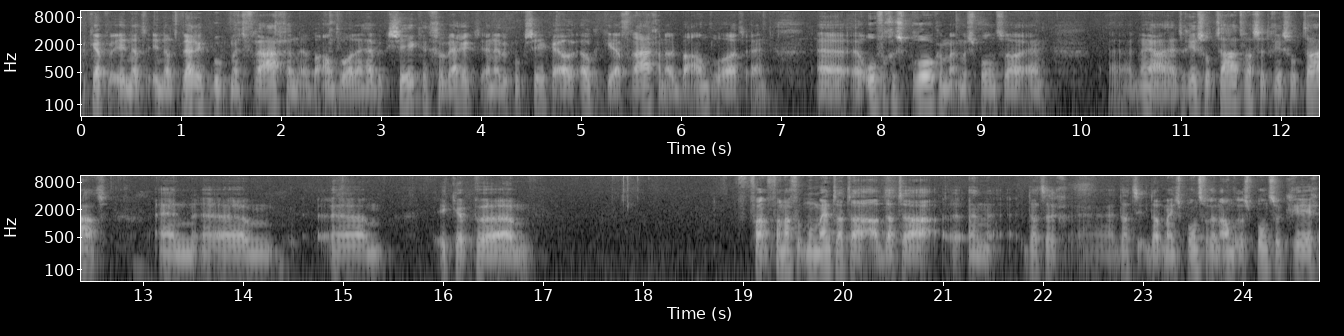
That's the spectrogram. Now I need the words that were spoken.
ik heb in dat, in dat werkboek met vragen eh, beantwoorden, heb ik zeker gewerkt en heb ik ook zeker elke keer vragen uit beantwoord en uh, over gesproken met mijn sponsor. En nou ja, het resultaat was het resultaat. En um, um, ik heb um, van, vanaf het moment dat, dat, er, een, dat, er, dat, dat mijn sponsor een andere sponsor kreeg,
